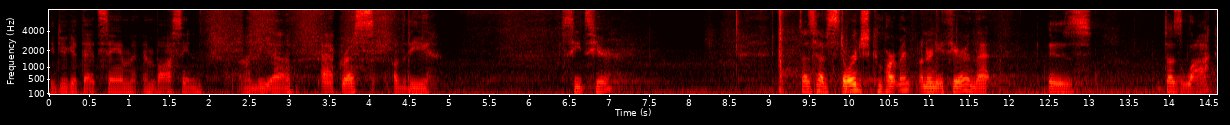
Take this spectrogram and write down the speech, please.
You do get that same embossing on the uh, backrests of the seats here. It does have storage compartment underneath here and that is does lock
